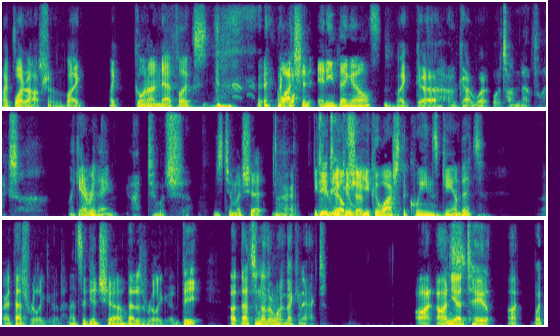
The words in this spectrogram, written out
like what watch. option? Like like going on netflix wha- watching anything else like uh oh god, what what's on Netflix? like everything God, too much shit. just too much shit All right, you could, you, Detailed could, shit. you could watch the queen's gambit all right, that's really good. that's a good show That is really good. The uh, that's another one that can act. An- Anya That's- Taylor. Uh, what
